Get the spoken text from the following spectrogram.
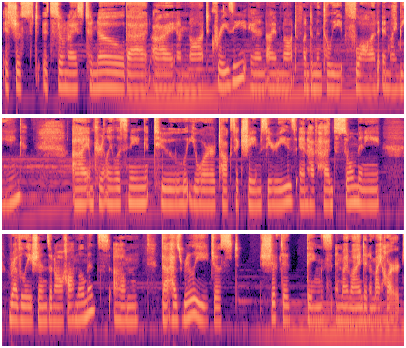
it's just, it's so nice to know that I am not crazy and I am not fundamentally flawed in my being. I am currently listening to your Toxic Shame series and have had so many revelations and aha moments um, that has really just shifted things in my mind and in my heart.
